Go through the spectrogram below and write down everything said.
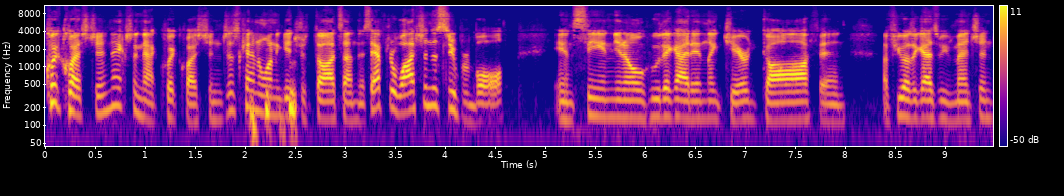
quick question. Actually, not quick question. Just kind of want to get your thoughts on this. After watching the Super Bowl and seeing, you know, who they got in, like Jared Goff and a few other guys we've mentioned,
